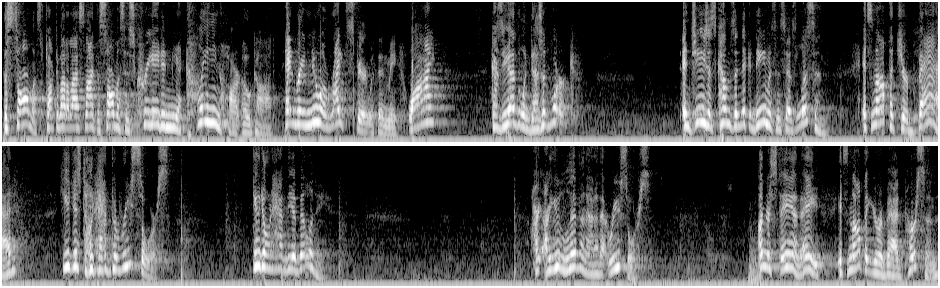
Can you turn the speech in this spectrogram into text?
The psalmist, we talked about it last night, the psalmist has created me a clean heart, O God, and renew a right spirit within me. Why? Because the other one doesn't work. And Jesus comes to Nicodemus and says, Listen, it's not that you're bad, you just don't have the resource. You don't have the ability. Are, are you living out of that resource? Understand, hey, it's not that you're a bad person.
